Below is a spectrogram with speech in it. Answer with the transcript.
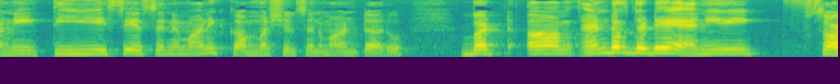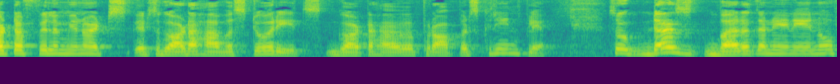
అని తీసే సినిమాని కమర్షియల్ సినిమా అంటారు. But end of the day any sort of film you know it's it's got to have a story it's got to have a proper screenplay so does bharat and Eneno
